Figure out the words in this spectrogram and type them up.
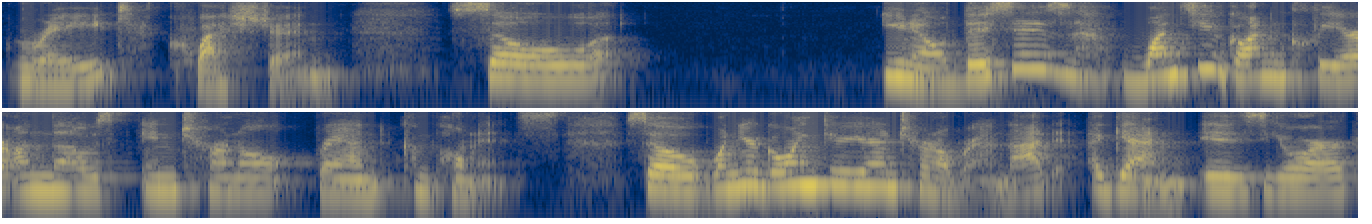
Great question. So, you know, this is once you've gotten clear on those internal brand components. So, when you're going through your internal brand, that again is your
